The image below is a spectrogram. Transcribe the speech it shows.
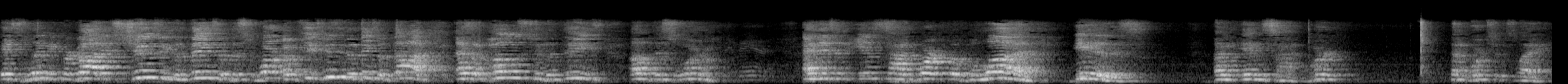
It's living for God. It's choosing the things of this world, choosing the things of God as opposed to the things of this world. And it's an inside work. The blood is an inside work that works its way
